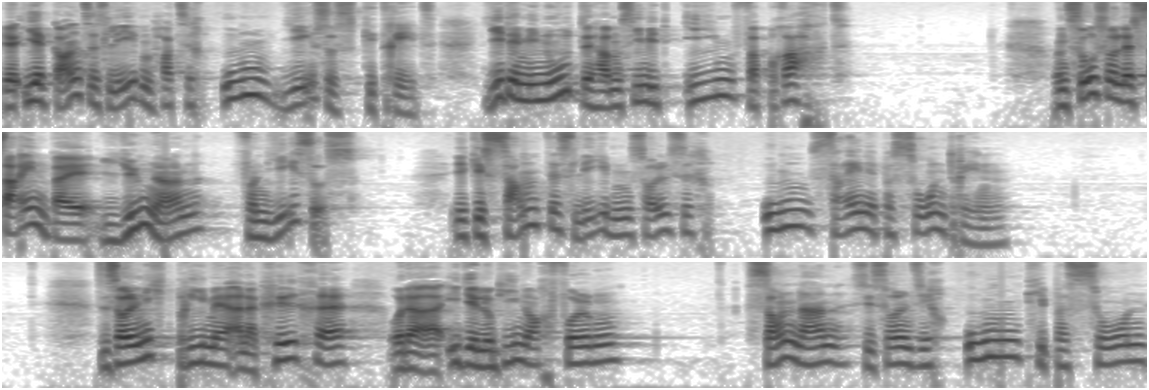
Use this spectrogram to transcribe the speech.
Ja, ihr ganzes Leben hat sich um Jesus gedreht. Jede Minute haben sie mit ihm verbracht. Und so soll es sein bei Jüngern von Jesus. Ihr gesamtes Leben soll sich um seine Person drehen. Sie sollen nicht primär einer Kirche oder einer Ideologie nachfolgen, sondern sie sollen sich um die Person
